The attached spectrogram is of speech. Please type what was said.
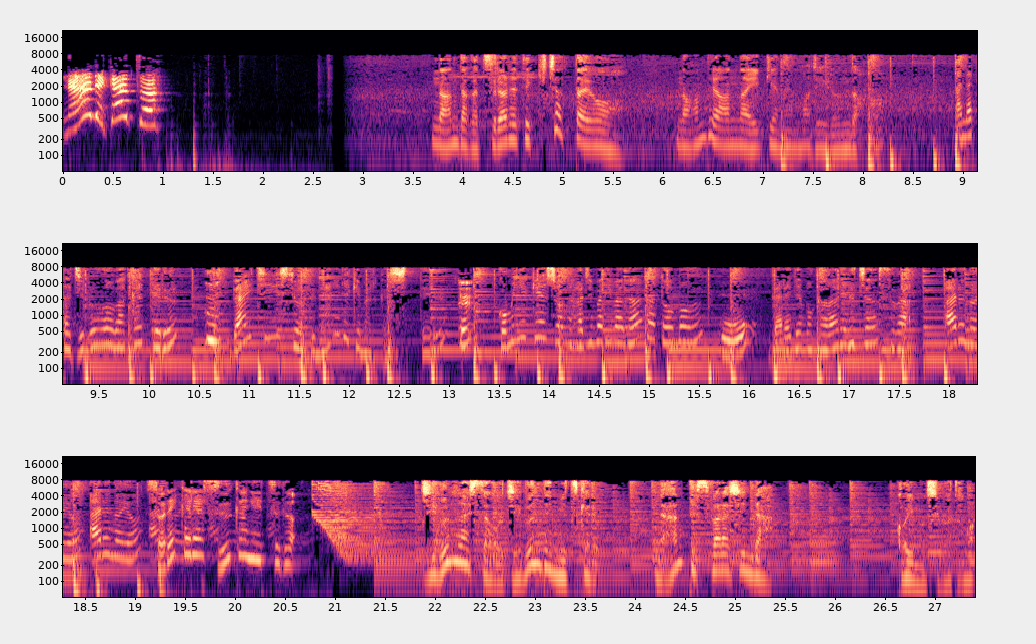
う。なんでカッツォなんだか釣られてきちゃったよ。なんであんなイケメンまでいるんだ？あなた自分を分かってる？第一印象って何で決まるか知ってる？コミュニケーションの始まりは何だと思う？誰でも変われるチャンスはあるのよ。あるのよ。それから数ヶ月後。自分らしさを自分で見つける。なんて素晴らしいんだ。恋も仕事も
